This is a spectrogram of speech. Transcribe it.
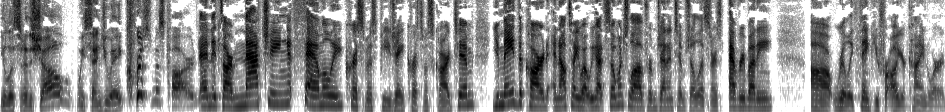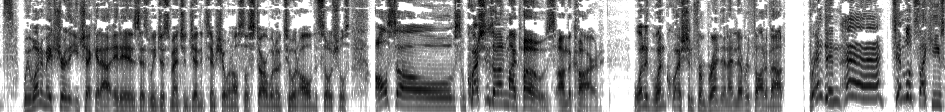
You listen to the show, we send you a Christmas card. And it's our matching family Christmas PJ Christmas card. Tim, you made the card, and I'll tell you what, we got so much love from Jen and Tim show listeners. Everybody uh, really thank you for all your kind words. We want to make sure that you check it out. It is, as we just mentioned, Jen and Tim Show and also Star 102 and all the socials. Also, some questions on my pose on the card. One, one question from Brendan I never thought about. Brendan, eh, Tim looks like he's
